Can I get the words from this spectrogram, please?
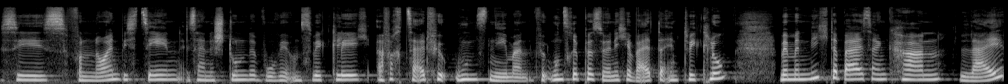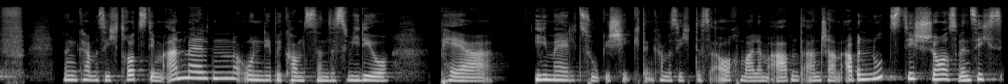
Es ist von neun bis zehn, ist eine Stunde, wo wir uns wirklich einfach Zeit für uns nehmen, für unsere persönliche Weiterentwicklung. Wenn man nicht dabei sein kann, live, dann kann man sich trotzdem anmelden und ihr bekommt dann das Video per E-Mail zugeschickt. Dann kann man sich das auch mal am Abend anschauen. Aber nutzt die Chance, wenn sich's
